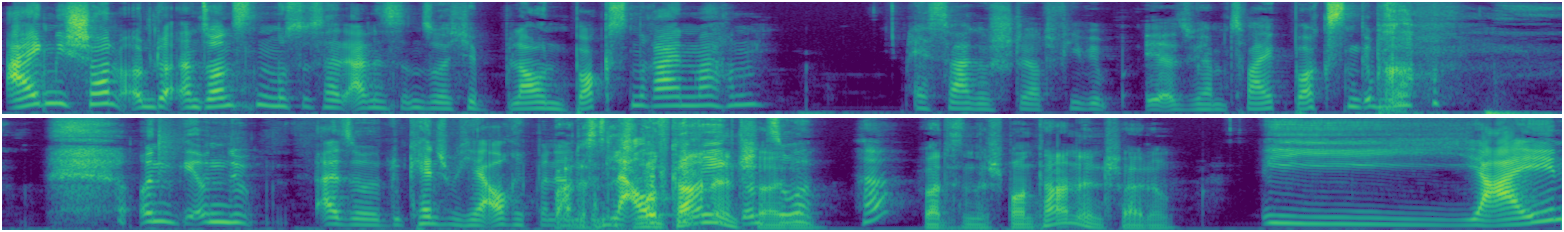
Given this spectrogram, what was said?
Eigentlich schon. Und ansonsten musst du es halt alles in solche blauen Boxen reinmachen. Es war gestört viel. Wir, also wir haben zwei Boxen gebraucht. Und, und du- also du kennst mich ja auch, ich bin War ein bisschen aufgeregt und so. Hä? War das eine spontane Entscheidung? Jein.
